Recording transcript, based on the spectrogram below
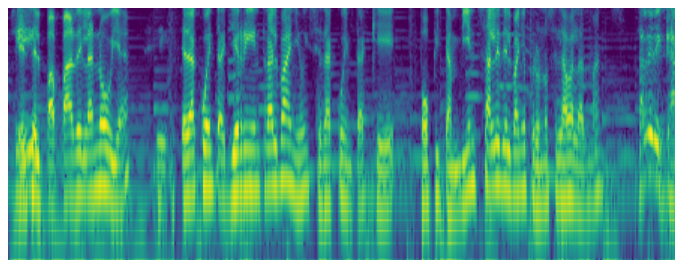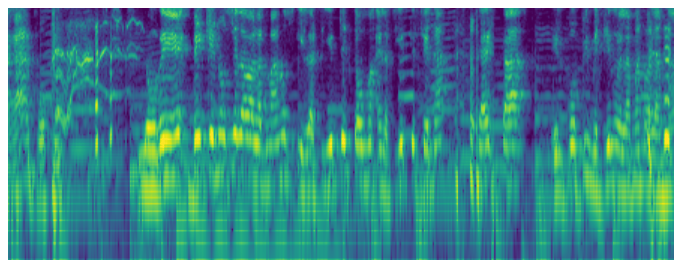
sí, que es el papá de la novia, sí. y se da cuenta, Jerry entra al baño y se da cuenta que Poppy también sale del baño pero no se lava las manos. Sale de cagar, Poppy. Lo ve, ve que no se lava las manos y la siguiente toma, en la siguiente escena, ya está el Poppy metiéndole la mano a la mano.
